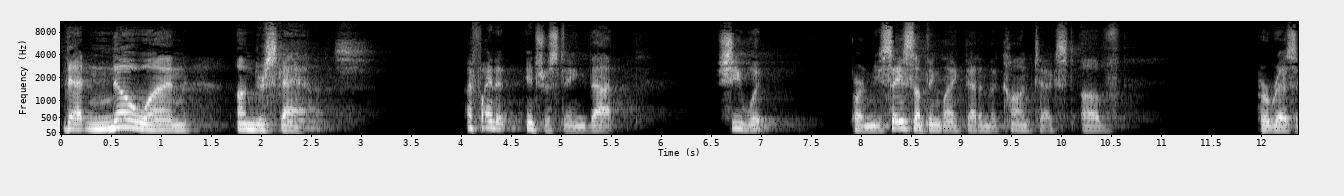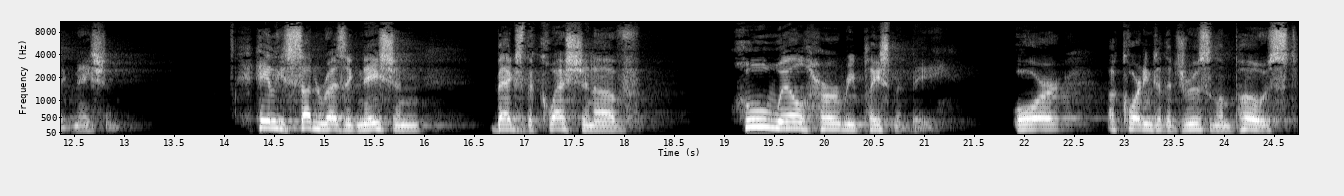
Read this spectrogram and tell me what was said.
that no one understands. I find it interesting that she would, pardon me, say something like that in the context of her resignation. Haley's sudden resignation begs the question of who will her replacement be? Or, according to the Jerusalem Post,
